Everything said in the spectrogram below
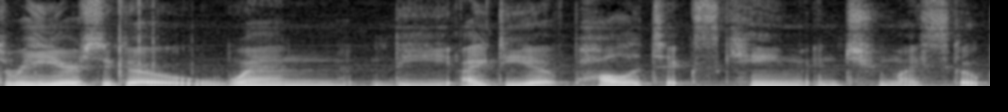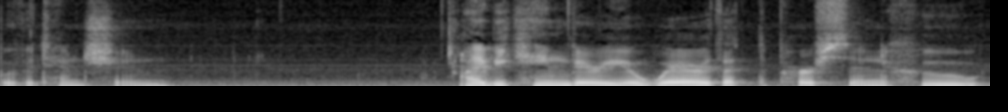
three years ago, when the idea of politics came into my scope of attention, I became very aware that the person who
